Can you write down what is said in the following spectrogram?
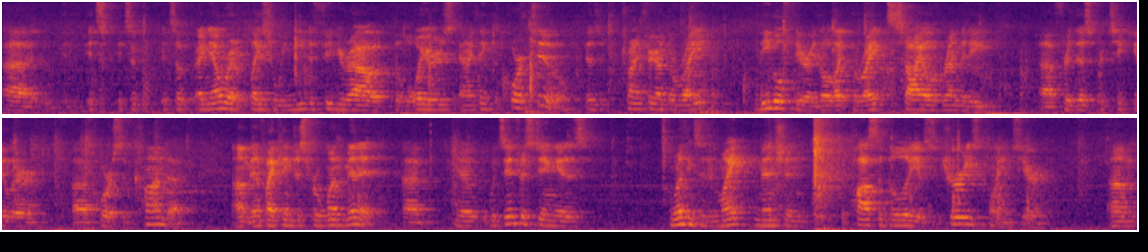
uh, it's, it's a, it's a, I now we're at a place where we need to figure out the lawyers, and I think the court too, is trying to figure out the right legal theory, the, like, the right style of remedy uh, for this particular uh, course of conduct. Um, and if I can just for one minute, uh, you know, what's interesting is one of the things that Mike mentioned the possibility of securities claims here. Um,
